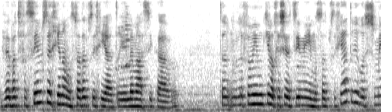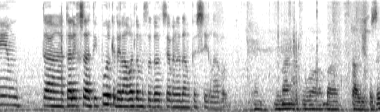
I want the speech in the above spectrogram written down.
ובטפסים שהכין המוסד הפסיכיאטרי למעסיקיו, לפעמים כאילו אחרי שיוצאים ממוסד פסיכיאטרי רושמים את התהליך של הטיפול כדי להראות למוסדות שהבן אדם כשיר לעבוד. כן. ומה הם כתבו בתהליך הזה?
